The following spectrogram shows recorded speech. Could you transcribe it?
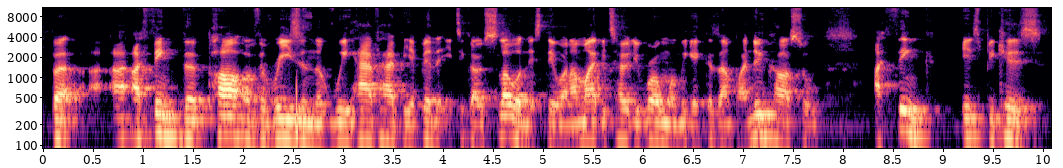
But I, I, think that part of the reason that we have had the ability to go slow on this deal, and I might be totally wrong when we get gazumped by Newcastle, I think it's because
